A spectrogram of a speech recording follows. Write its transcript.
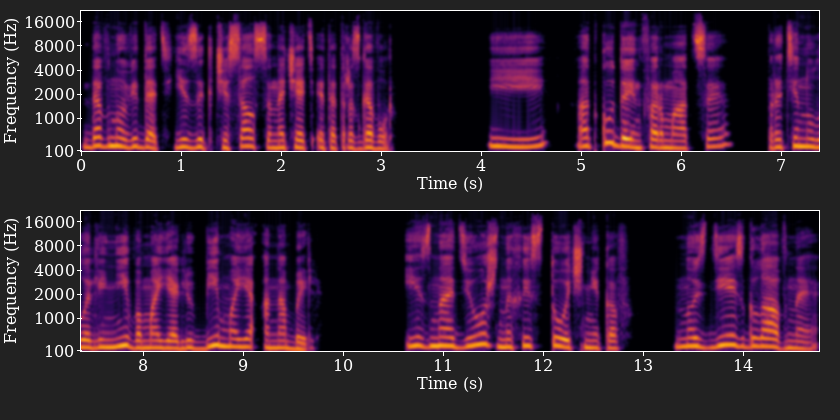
Давно, видать, язык чесался начать этот разговор. «И откуда информация?» Протянула лениво моя любимая Аннабель. «Из надежных источников. Но здесь главное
